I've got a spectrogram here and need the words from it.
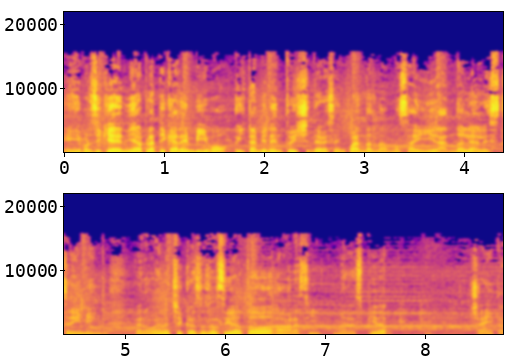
Y por si quieren ir a platicar en vivo y también en Twitch de vez en cuando andamos ahí dándole al streaming. Pero bueno chicos, eso ha sido todo. Ahora sí, me despido. Chaito.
